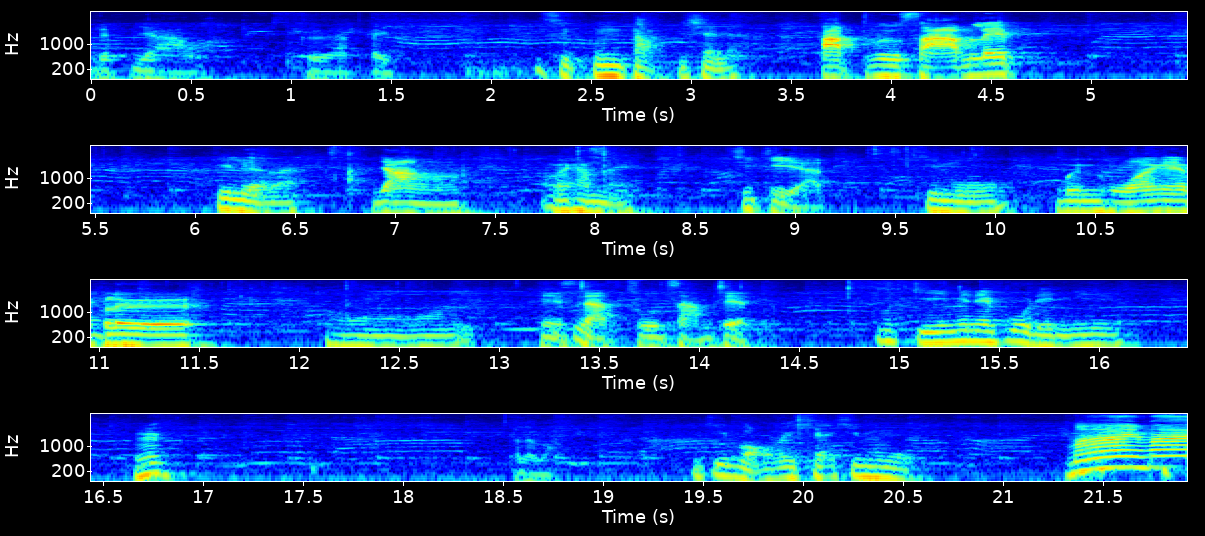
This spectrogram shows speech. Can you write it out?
เล็บยาว เกลือติดๆรู้สึกมึงตับไม่ใช่เหรอตัดมือสามเล็บที่เหลืออะไรยังเอาไปทำไหน ขี้เกียจ ขี้หมูมึนหัวไงเบลออ๋อเหตุจาก037เมื่อกี้ไม่ได้พูดอย่างนี้หึอะไรวะเมื่อกี้บอกไปแค่ขี้มูกไม่ไม่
